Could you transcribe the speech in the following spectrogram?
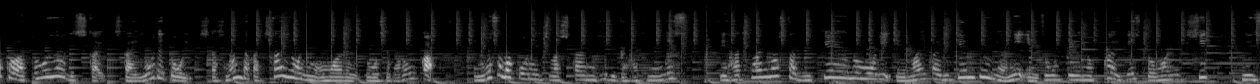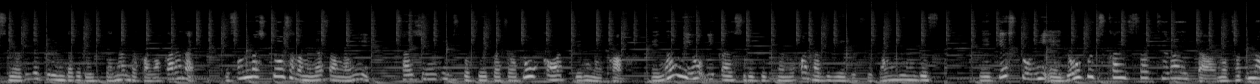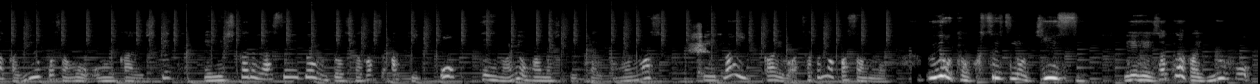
学は遠いようで近い、近いようで遠い、しかしなんだか近いようにも思われるどうしてだろうか。え皆様、こんにちは。司会の樋口はじめです。え始まりました理系の森、え毎回理研分野に、え造形の深いゲストをお招きし、ニュースには出てくるんだけど、一体なんだかわからない。えそんな視聴者の皆様に、最新技術と生活はどう変わっているのか、え何を理解するべきなのかナビゲートする番組です。えゲストに、え動物解説ライターの里中優子さんをお迎えして、え身近な野生動物を探す秋をテーマにお話していきたいと思います。え第1回は里中さんの紆余曲折の人生、え、里中 UFO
